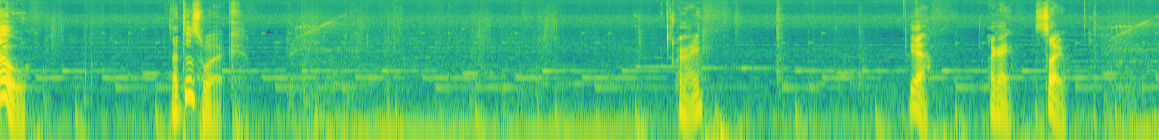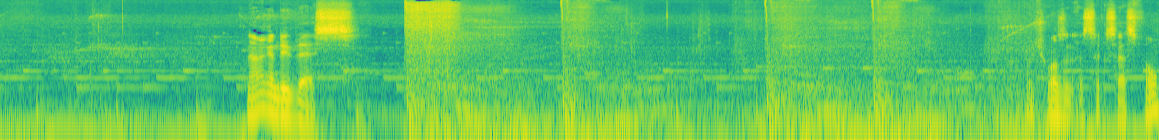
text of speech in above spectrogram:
Oh! That does work. Okay. Yeah. Okay, so. Now I'm going to do this. Which wasn't as successful.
